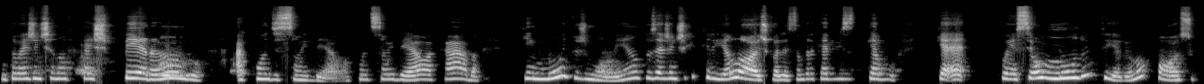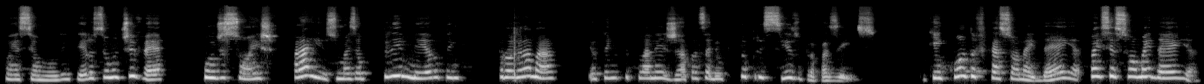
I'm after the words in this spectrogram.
Então, é a gente não ficar esperando a condição ideal. A condição ideal acaba que, em muitos momentos, é a gente que cria. Lógico, a Alessandra quer, quer, quer conhecer o mundo inteiro. Eu não posso conhecer o mundo inteiro se eu não tiver condições para isso, mas eu primeiro tenho que programar, eu tenho que planejar para saber o que eu preciso para fazer isso. Porque enquanto ficar só na ideia, vai ser só uma ideia.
